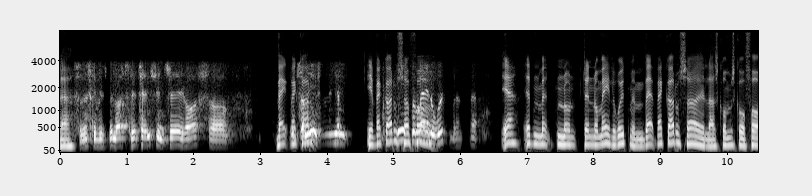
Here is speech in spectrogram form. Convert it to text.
ja. så det skal vi spille også lidt hensyn til, ikke også? Og, hvad, hvad, gør du? Jamen, ja, hvad gør du så for... Det rytme, ja. Ja, ja den, den, den normale rytme. Men hvad, hvad gør du så, øh, Lars Grummeskov, for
